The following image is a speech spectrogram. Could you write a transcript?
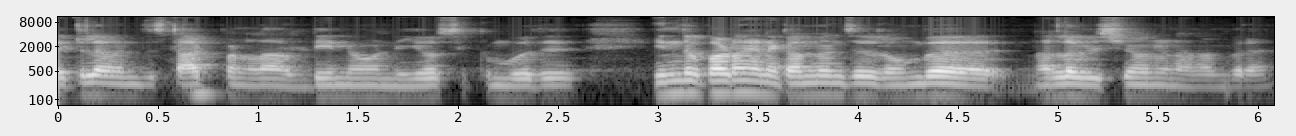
எதில் வந்து ஸ்டார்ட் பண்ணலாம் அப்படின்னு ஒன்று யோசிக்கும்போது இந்த படம் எனக்கு அமைஞ்சது ரொம்ப நல்ல விஷயம்னு நான் நம்புகிறேன்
